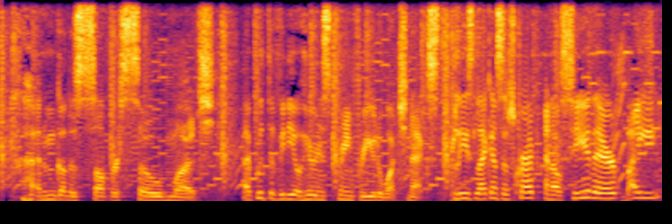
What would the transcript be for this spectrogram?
and I'm gonna suffer so much. I put the video here in screen for you to watch next. Please like and subscribe and I'll see you there. Bye!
